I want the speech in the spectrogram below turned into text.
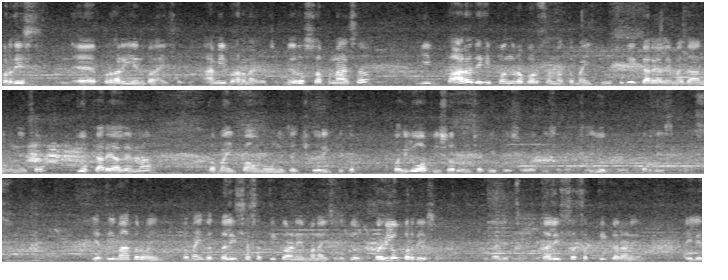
प्रदेश प्रहरी ऐन बनाइसके। हामी भर्ना गर्छौँ। मेरो सपना छ कि बाह्रदेखि पन्ध्र वर्षमा तपाईँ जुनसुकै कार्यालयमा जानुहुनेछ त्यो कार्यालयमा तपाईँ पाउनुहुनेछ छोरी कि त पहिलो अफिसर हुन्छ कि दोस्रो अफिसर हुन्छ। यो प्रदेशको यति मात्र होइन तपाईँको दलित सशक्तिकरण बनाइसक्यो त्यो पहिलो प्रदेश हो। दलित दलित सशक्तिकरण अहिले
